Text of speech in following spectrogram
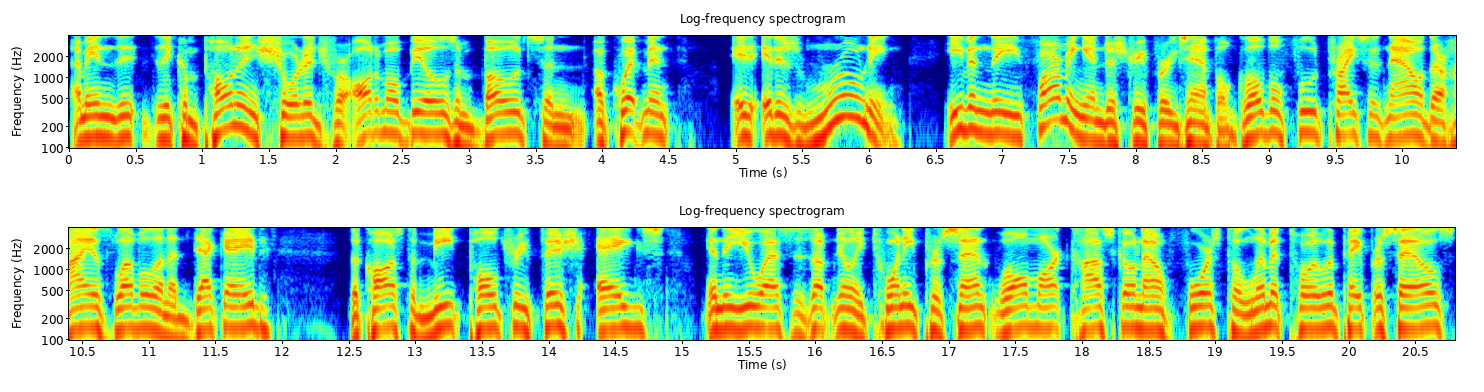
I mean, the, the component shortage for automobiles and boats and equipment, it, it is ruining even the farming industry, for example. Global food prices now at their highest level in a decade. The cost of meat, poultry, fish, eggs, in the U.S. is up nearly 20%. Walmart, Costco now forced to limit toilet paper sales.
